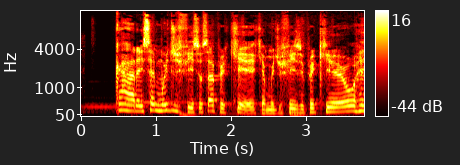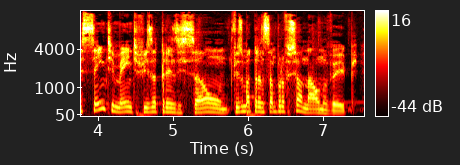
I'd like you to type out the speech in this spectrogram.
Cara, isso é muito difícil. Sabe por quê que é muito difícil? Porque eu recentemente fiz a transição, fiz uma transição profissional no vape,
